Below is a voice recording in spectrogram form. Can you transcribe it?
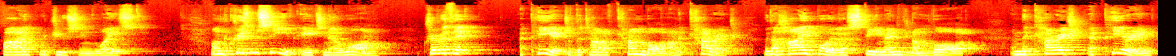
by reducing waste. On Christmas Eve 1801, Trevithick appeared to the town of Camborne on a carriage with a high boiler steam engine on board, and the carriage appearing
